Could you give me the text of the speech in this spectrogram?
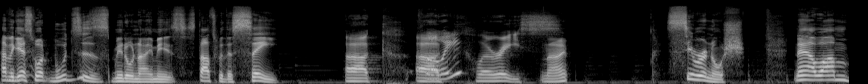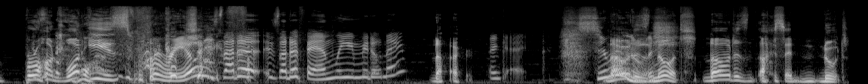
Have a guess what Woods's middle name is? Starts with a C. Uh, uh, Chloe? Clarice. No. Cyranosh. Now, um, Bron, what is For real? Is that a is that a family middle name? No. Okay. No, it is not. No, it is. I said not.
